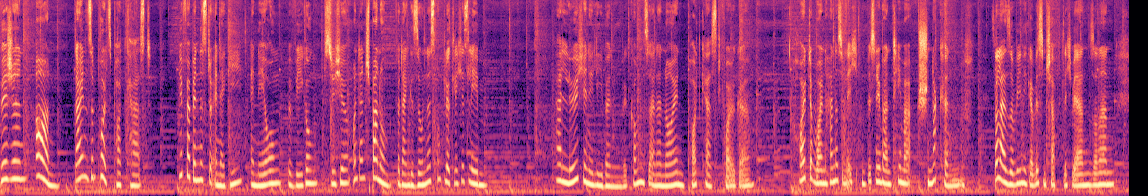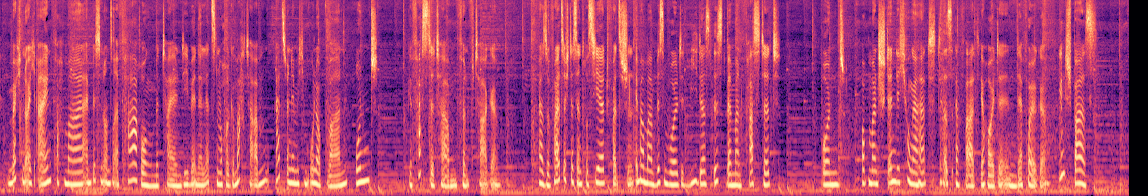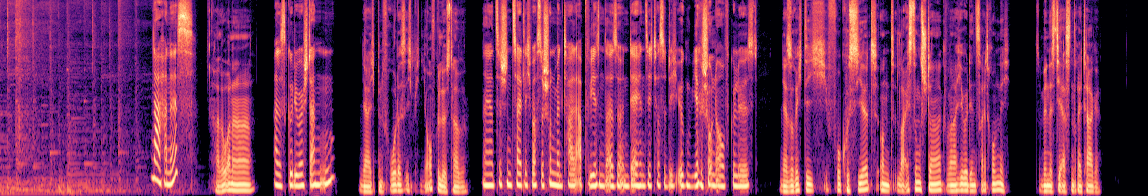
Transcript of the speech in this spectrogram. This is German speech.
Vision On, dein Sympuls-Podcast. Hier verbindest du Energie, Ernährung, Bewegung, Psyche und Entspannung für dein gesundes und glückliches Leben. Hallöchen, ihr Lieben, willkommen zu einer neuen Podcast-Folge. Heute wollen Hannes und ich ein bisschen über ein Thema schnacken. Soll also weniger wissenschaftlich werden, sondern wir möchten euch einfach mal ein bisschen unsere Erfahrungen mitteilen, die wir in der letzten Woche gemacht haben, als wir nämlich im Urlaub waren und gefastet haben, fünf Tage. Also, falls euch das interessiert, falls ihr schon immer mal wissen wolltet, wie das ist, wenn man fastet und ob man ständig Hunger hat, das erfahrt ihr heute in der Folge. Viel Spaß! Na, Hannes? Hallo, Anna. Alles gut überstanden? Ja, ich bin froh, dass ich mich nicht aufgelöst habe. Naja, zwischenzeitlich warst du schon mental abwesend, also in der Hinsicht hast du dich irgendwie schon aufgelöst. Ja, so richtig fokussiert und leistungsstark war ich über den Zeitraum nicht. Zumindest die ersten drei Tage.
